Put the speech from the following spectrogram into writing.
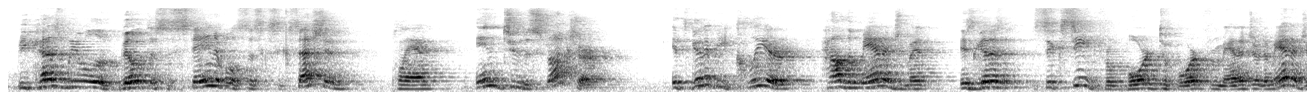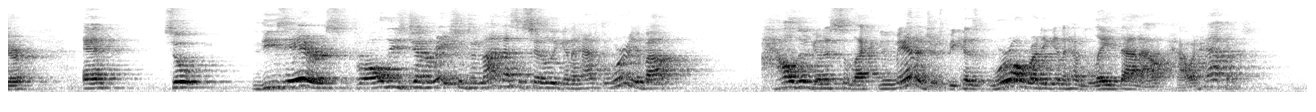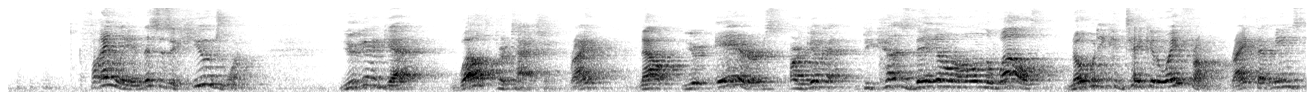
Because we will have built a sustainable succession plan into the structure, it's going to be clear how the management is going to succeed from board to board, from manager to manager. And so these heirs for all these generations are not necessarily going to have to worry about how they're going to select new managers because we're already going to have laid that out how it happens. Finally, and this is a huge one, you're going to get wealth protection, right? Now, your heirs are going to, because they don't own the wealth, Nobody can take it away from them, right? That means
